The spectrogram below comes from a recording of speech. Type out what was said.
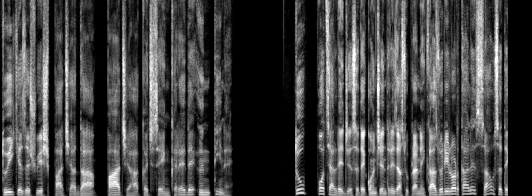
tu îi chezășuiești pacea, da, pacea, căci se încrede în tine. Tu poți alege să te concentrezi asupra necazurilor tale sau să te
